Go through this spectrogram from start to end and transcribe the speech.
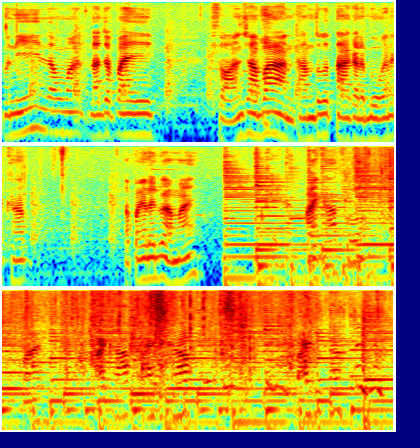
วันนี้เรามาเราจะไปสอนชาวบ้านทำตุ๊กตากระบูกันนะครับ เราไปกันเลยดีกว่าไหมไปครับผมไปไปครับไปครับไปครับ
